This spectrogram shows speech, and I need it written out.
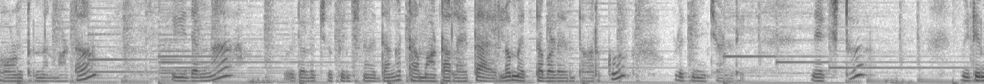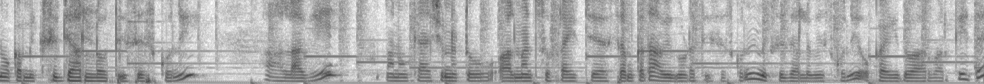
బాగుంటుంది అనమాట ఈ విధంగా వీడియోలో చూపించిన విధంగా టమాటాలు అయితే ఆయిల్లో మెత్తబడేంత వరకు ఉడికించండి. నెక్స్ట్ వీటిని ఒక మిక్సీ జార్లో తీసేసుకొని అలాగే మనం క్యాష్ ఉన్నట్టు ఆల్మండ్స్ ఫ్రై చేస్తాం కదా అవి కూడా తీసేసుకొని మిక్సీ జార్లో వేసుకొని ఒక ఐదు ఆరు వరకు అయితే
